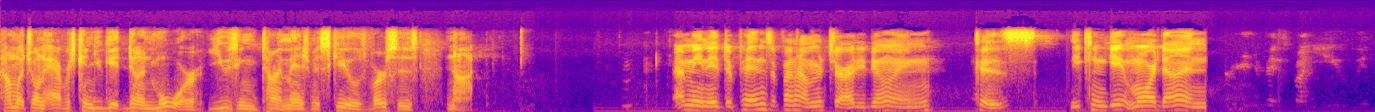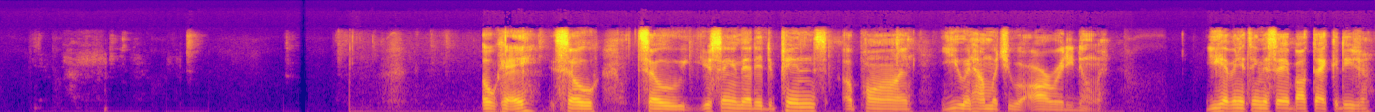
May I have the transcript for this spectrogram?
How much on average can you get done more using time management skills versus not? I mean, it depends upon how much you're already doing, because you can get more done. Okay, so so you're saying that it depends upon you and how much you are already doing. You have anything to say about that, Khadijah?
